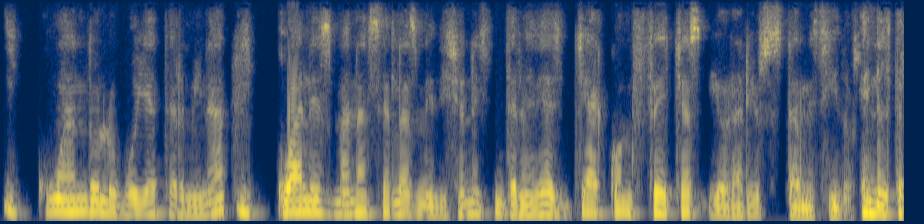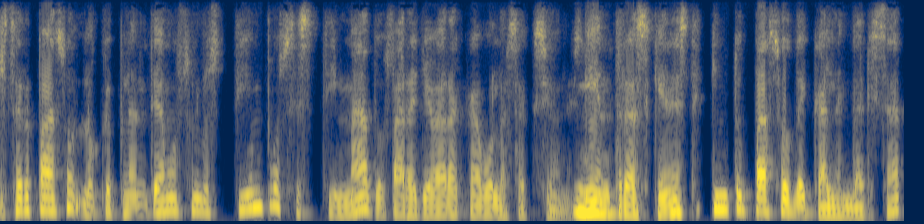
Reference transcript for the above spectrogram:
y cuándo lo voy a terminar y cuáles van a ser las mediciones intermedias ya con fechas y horarios establecidos. En el tercer paso, lo que planteamos son los tiempos estimados para llevar a cabo las acciones, mientras que en este quinto paso de calendarizar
